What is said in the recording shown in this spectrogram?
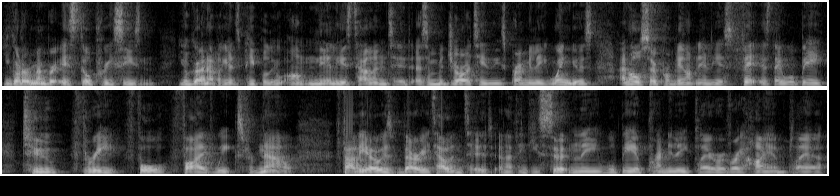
you've got to remember it is still pre season. You're going up against people who aren't nearly as talented as a majority of these Premier League wingers, and also probably aren't nearly as fit as they will be two, three, four, five weeks from now. Fabio is very talented, and I think he certainly will be a Premier League player, a very high end player.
